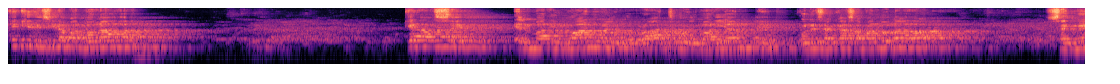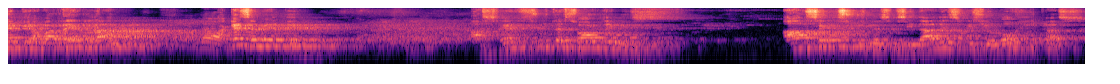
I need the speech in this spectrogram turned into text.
¿Qué quiere decir abandonada? ¿Qué hace el marihuano, el borracho, el mariante con esa casa abandonada? ¿Se mete a barrerla? ¿A qué se mete? A hacer sus desórdenes, hacer sus necesidades fisiológicas,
